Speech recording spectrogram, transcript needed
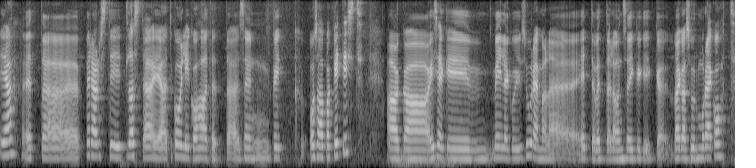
jah, et äh, perearstid, lasteaiad, koolikohad, et äh, see on kõik osa paketist. aga isegi meile kui suuremale ettevõttele on see ikkagi ikka väga suur murekoht,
